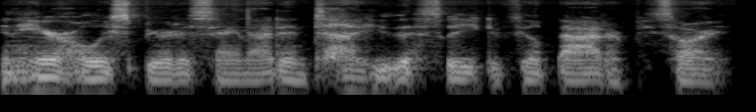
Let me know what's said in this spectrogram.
And here, Holy Spirit is saying, I didn't tell you this so you could feel bad or be sorry.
